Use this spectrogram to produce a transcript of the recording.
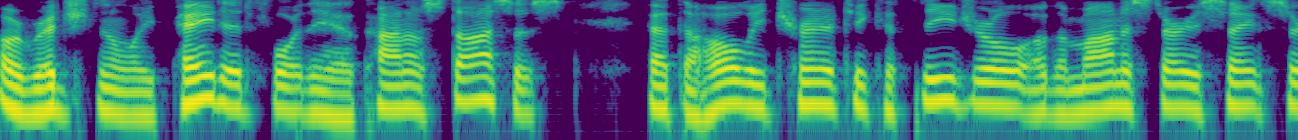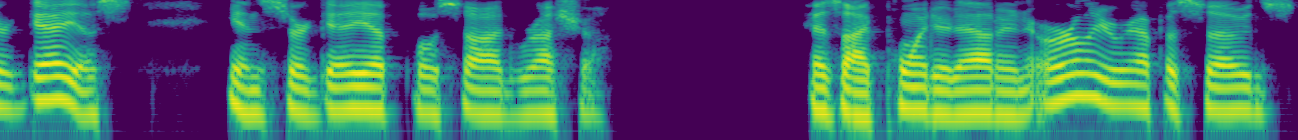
originally painted for the iconostasis at the Holy Trinity Cathedral of the Monastery St. Sergius in Sergeyev Posad, Russia. As I pointed out in earlier episodes,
